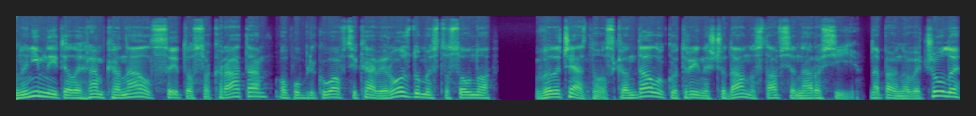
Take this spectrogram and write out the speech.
Анонімний телеграм-канал Сито Сократа опублікував цікаві роздуми стосовно величезного скандалу, котрий нещодавно стався на Росії. Напевно, ви чули,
